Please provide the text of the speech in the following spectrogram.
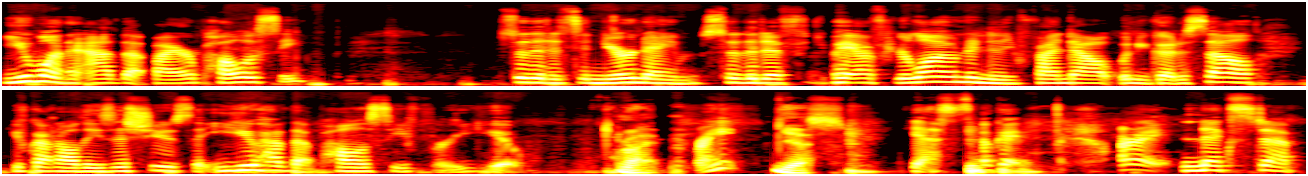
You want to add that buyer policy so that it's in your name, so that if you pay off your loan and you find out when you go to sell, you've got all these issues, that you have that policy for you, Right. right? Yes. Yes. Okay. All right. Next step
